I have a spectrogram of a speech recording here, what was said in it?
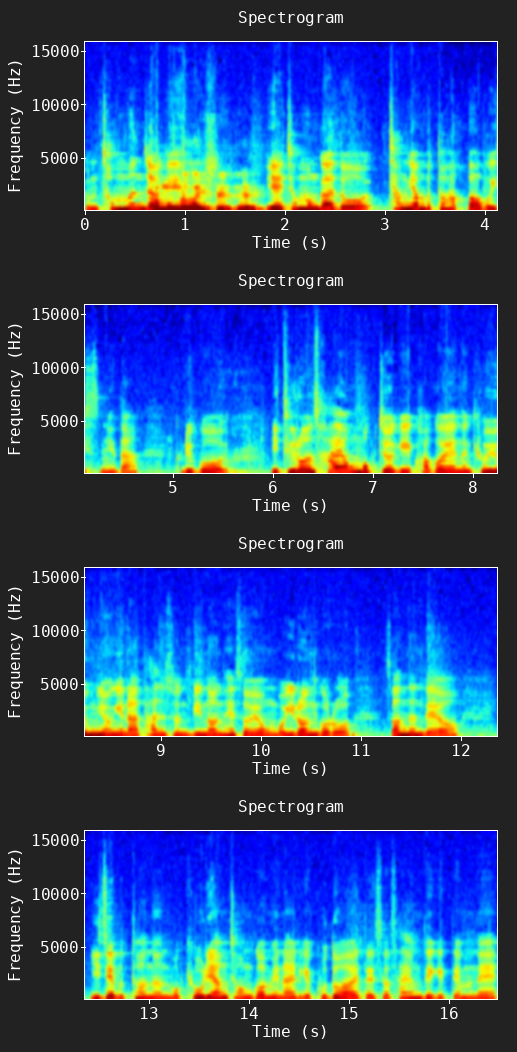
좀 전문적인 전문가가 있어야 돼. 예, 전문가도 작년부터 확보하고 있습니다. 그리고 이 드론 사용 목적이 과거에는 교육용이나 단순 민원 해소용 뭐 이런 거로 썼는데요. 이제부터는 뭐 교량 점검이나 이렇게 고도화돼서 사용되기 때문에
